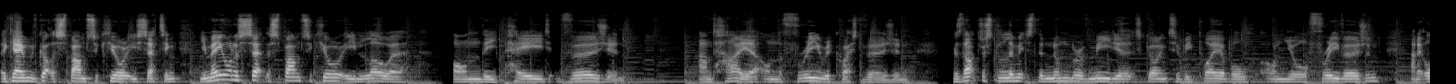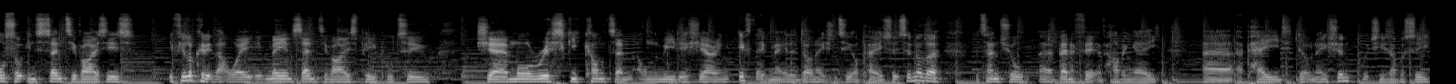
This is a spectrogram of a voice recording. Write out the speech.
Again, we've got the spam security setting. You may want to set the spam security lower on the paid version and higher on the free request version because that just limits the number of media that's going to be playable on your free version and it also incentivizes if you look at it that way it may incentivize people to share more risky content on the media sharing if they've made a donation to your page so it's another potential uh, benefit of having a uh, a paid donation, which is obviously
